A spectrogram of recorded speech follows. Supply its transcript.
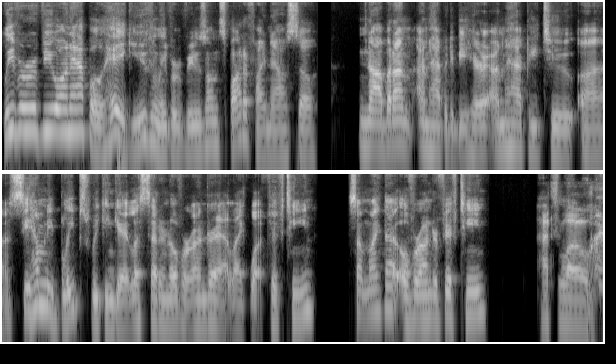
Leave a review on Apple. Hey, you can leave reviews on Spotify now. So no, but I'm I'm happy to be here. I'm happy to uh, see how many bleeps we can get. Let's set an over under at like what 15, something like that. Over under 15. That's low.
